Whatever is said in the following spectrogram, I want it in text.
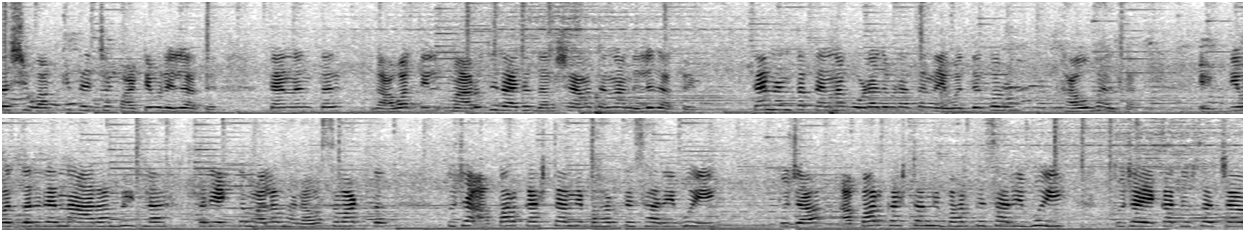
तशी वाक्य त्यांच्या पाठीवर लिहिले जाते. त्यानंतर गावातील मारुती राजा दर्शनाला त्यांना नेले जाते. त्यानंतर त्यांना गोडाधोडाचा नैवेद्य करून खाऊ घालतात. एक दिवस जरी त्यांना आराम भेटला तरी एकदम मला म्हणावंसं वाटतं तुझ्या अपार कष्टाने बहरते सारी भुई तुझ्या अपार कष्टाने बहरते सारी भुई तुझ्या एका दिवसाच्या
